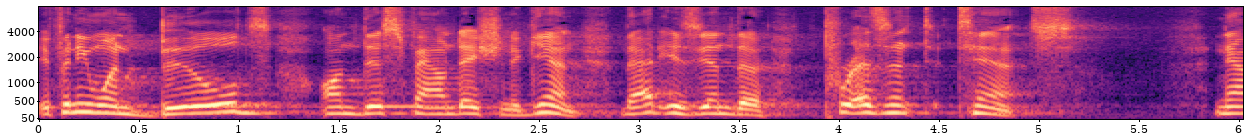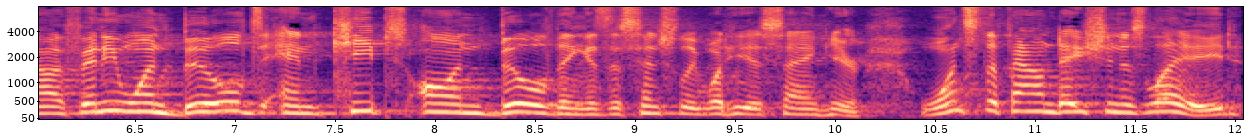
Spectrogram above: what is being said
If anyone builds on this foundation, again, that is in the present tense. Now, if anyone builds and keeps on building, is essentially what he is saying here. Once the foundation is laid,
